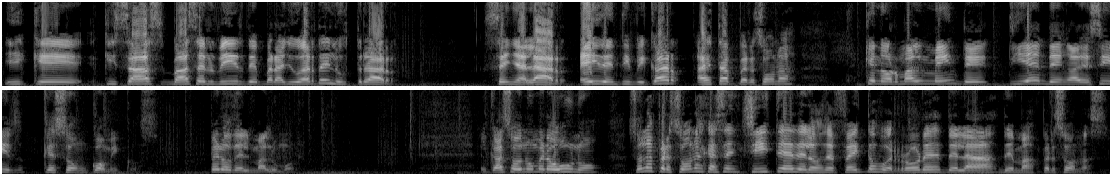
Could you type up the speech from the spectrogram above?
y que quizás va a servirte para ayudarte a ilustrar, señalar e identificar a estas personas que normalmente tienden a decir que son cómicos, pero del mal humor. El caso número uno son las personas que hacen chistes de los defectos o errores de las demás personas.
